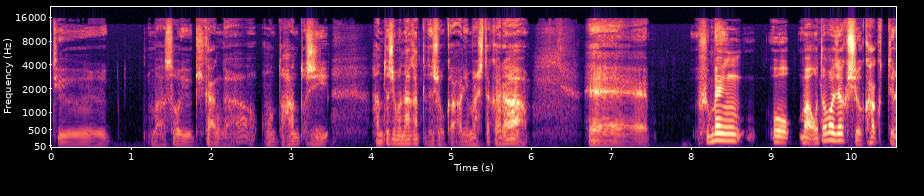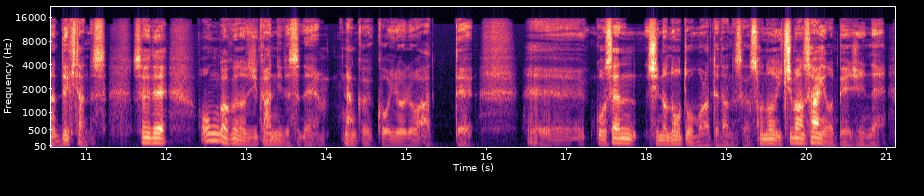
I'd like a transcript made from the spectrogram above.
ていうまあそういう期間が本当半年半年もなかったでしょうかありましたから、えー、譜面をまあおたまじゃくしを書くっていうのはできたんです。それで音楽の時間にですねなんかこういろいろあって、えー、五線紙のノートをもらってたんですがその一番最後のページにね「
